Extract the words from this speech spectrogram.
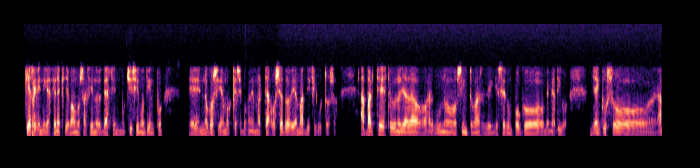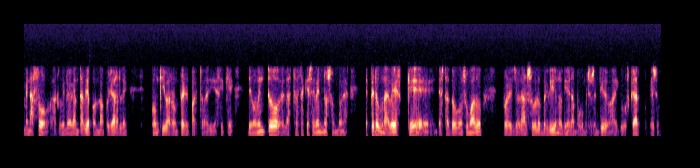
que reivindicaciones que llevamos haciendo desde hace muchísimo tiempo eh, no consigamos que se pongan en marcha o sea todavía más dificultoso. Aparte, este gobierno ya ha dado algunos síntomas de que ser un poco vengativo. Ya incluso amenazó al gobierno de Cantabria por no apoyarle con que iba a romper el pacto allí. Es decir, que de momento las trazas que se ven no son buenas. Espero que una vez que ya está todo consumado, pues llorar sobre lo perdido no tiene tampoco mucho sentido. Hay que buscar eso,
